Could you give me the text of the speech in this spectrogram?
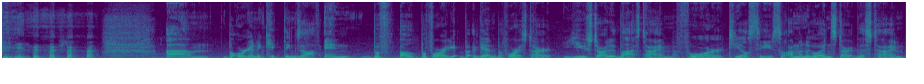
um, but we're gonna kick things off, and bef- oh, before I get again before I start, you started last time for TLC, so I'm gonna go ahead and start this time,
